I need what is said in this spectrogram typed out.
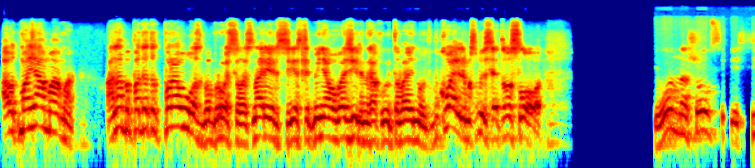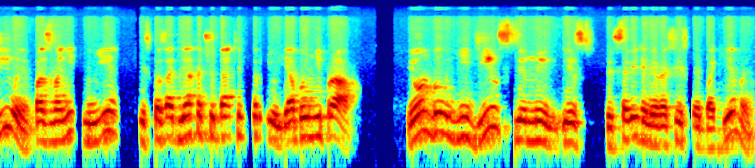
а вот моя мама, она бы под этот паровоз бы бросилась на рельсы, если бы меня увозили на какую-то войну. В буквальном смысле этого слова. И он нашел в себе силы позвонить мне и сказать, я хочу дать интервью, я был неправ. И он был единственным из представителей российской богемы,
